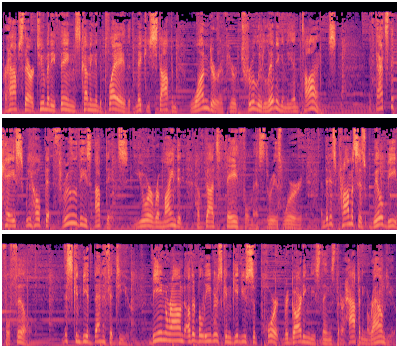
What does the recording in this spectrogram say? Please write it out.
Perhaps there are too many things coming into play that make you stop and wonder if you're truly living in the end times. If that's the case, we hope that through these updates, you are reminded of God's faithfulness through His Word and that His promises will be fulfilled. This can be a benefit to you. Being around other believers can give you support regarding these things that are happening around you.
